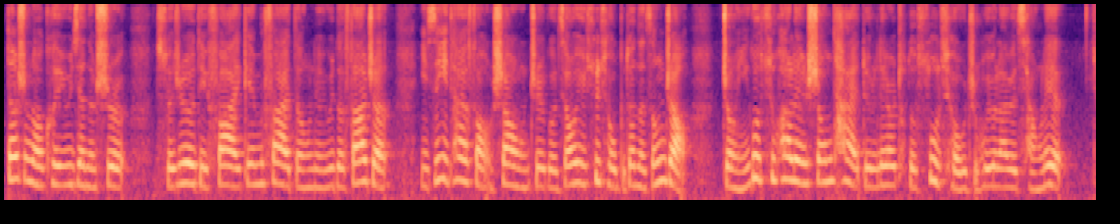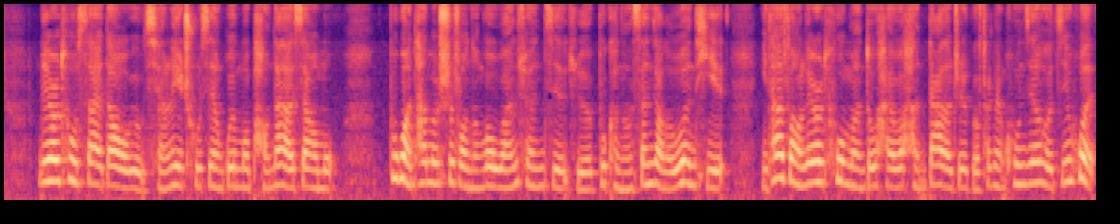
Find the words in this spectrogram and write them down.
但是呢可以预见的是，随着 DeFi、GameFi 等领域的发展，以及以太坊上这个交易需求不断的增长，整一个区块链生态对 Layer 2的诉求只会越来越强烈。Layer 2赛道有潜力出现规模庞大的项目，不管他们是否能够完全解决不可能三角的问题，以太坊 Layer 2们都还有很大的这个发展空间和机会。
